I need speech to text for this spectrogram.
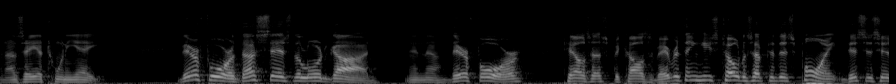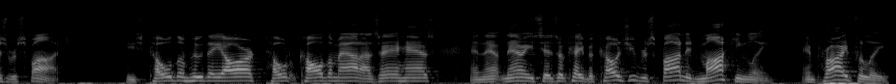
in Isaiah 28. Therefore, thus says the Lord God, and now, therefore tells us because of everything He's told us up to this point, this is His response. He's told them who they are, told, called them out, Isaiah has, and now, he says, okay, because you've responded mockingly and pridefully,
